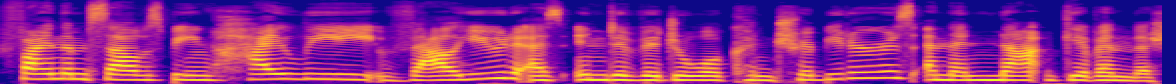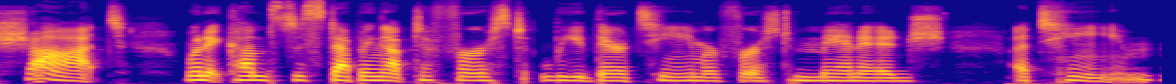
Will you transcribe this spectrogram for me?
find themselves being highly valued as individual contributors and then not given the shot when it comes to stepping up to first lead their team or first manage a team.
